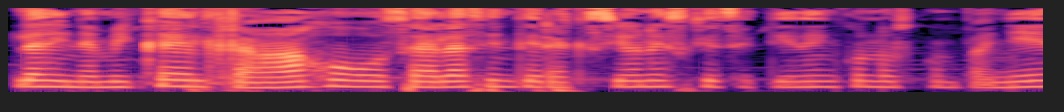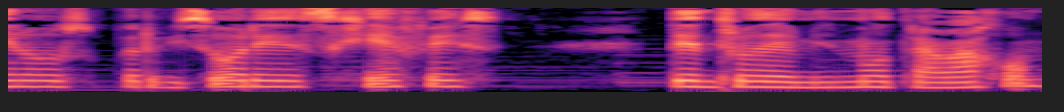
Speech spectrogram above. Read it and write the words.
la dinámica del trabajo, o sea, las interacciones que se tienen con los compañeros, supervisores, jefes dentro del mismo trabajo,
